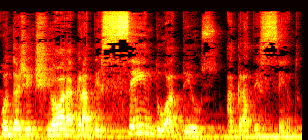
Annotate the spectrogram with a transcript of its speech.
quando a gente ora agradecendo a Deus, agradecendo.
